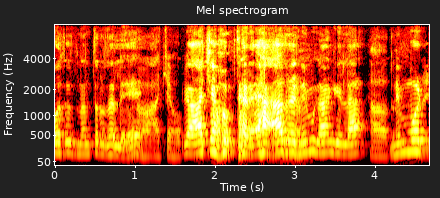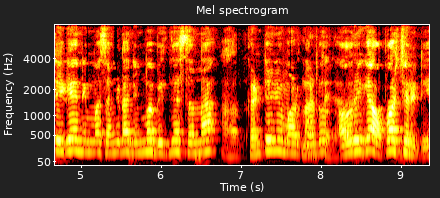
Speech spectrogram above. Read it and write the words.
ಓದಿದ ನಂತರದಲ್ಲಿ ಆಚೆ ಹೋಗಿ ಆಚೆ ಹೋಗ್ತಾರೆ. ಆದ್ರೆ ನಿಮ್ಗೆ ಹಂಗಿಲ್ಲ. ನಿಮ್ಮೊಟ್ಟಿಗೆ ನಿಮ್ಮ ಸಂಗಡ ನಿಮ್ಮ ಬಿಸ್ನೆಸ್ ಅನ್ನ ಕಂಟಿನ್ಯೂ ಮಾಡಿಕೊಂಡು ಅವರಿಗೆ ಅಪರ್ಚುನಿಟಿ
